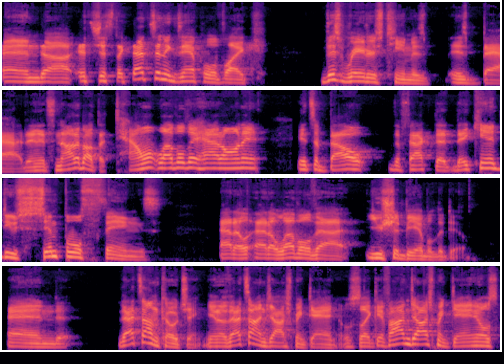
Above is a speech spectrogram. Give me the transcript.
And uh, it's just like that's an example of like this Raiders team is is bad, and it's not about the talent level they had on it. It's about the fact that they can't do simple things at a at a level that you should be able to do. And that's on coaching. You know, that's on Josh McDaniels. Like if I'm Josh McDaniels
